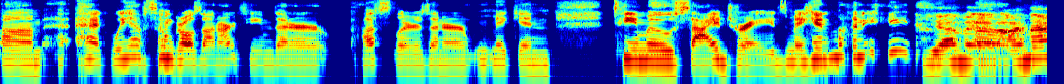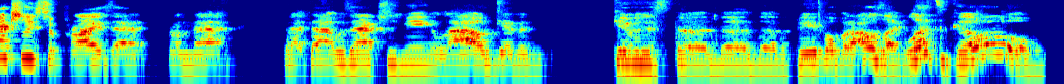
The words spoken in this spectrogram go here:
um heck we have some girls on our team that are hustlers and are making Temu side trades making money Yeah, man. Um, I'm actually surprised that from that that that was actually being allowed given given us the the the, the people. But I was like, let's go.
